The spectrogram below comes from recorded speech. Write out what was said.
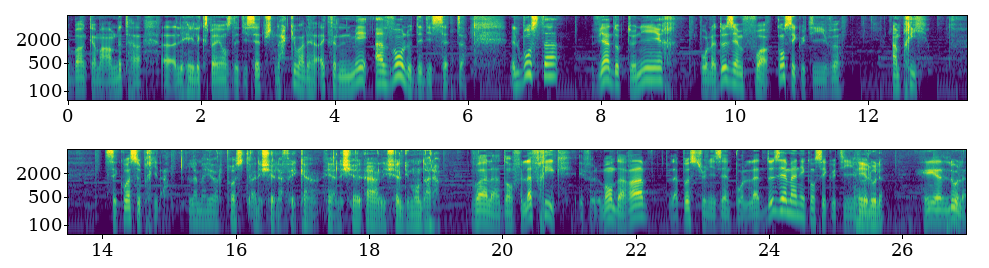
banque l'expérience des 17, mais avant le D17. Le Boosta vient d'obtenir pour la deuxième fois consécutive un prix. C'est quoi ce prix-là? La meilleure poste à l'échelle africaine et à l'échelle du monde arabe. Voilà, donc l'Afrique et le monde arabe, la poste tunisienne pour la deuxième année consécutive. Et Lula. Et Lula.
